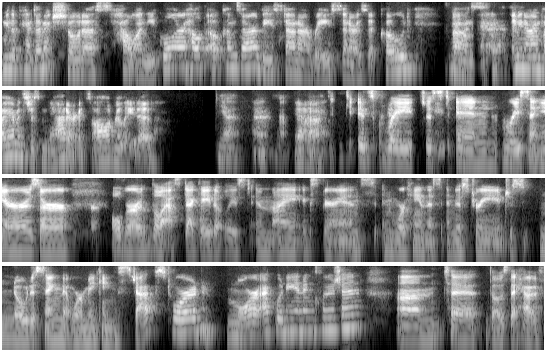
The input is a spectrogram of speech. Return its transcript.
I mean, the pandemic showed us how unequal our health outcomes are based on our race and our zip code. Um, I mean, our environments just matter. It's all related. Yeah. Yeah. It's great just in recent years or over the last decade, at least in my experience in working in this industry, just noticing that we're making steps toward more equity and inclusion um, to those that have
